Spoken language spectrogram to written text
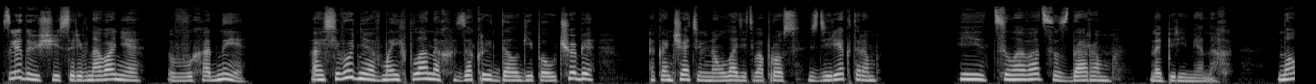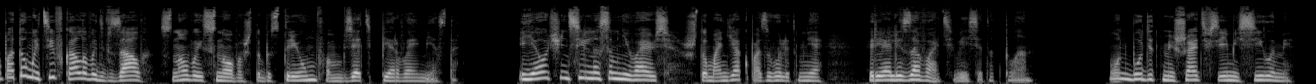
Следующие соревнования в выходные. А сегодня в моих планах закрыть долги по учебе, окончательно уладить вопрос с директором и целоваться с даром на переменах ну а потом идти вкалывать в зал снова и снова, чтобы с триумфом взять первое место. Я очень сильно сомневаюсь, что маньяк позволит мне реализовать весь этот план. Он будет мешать всеми силами.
